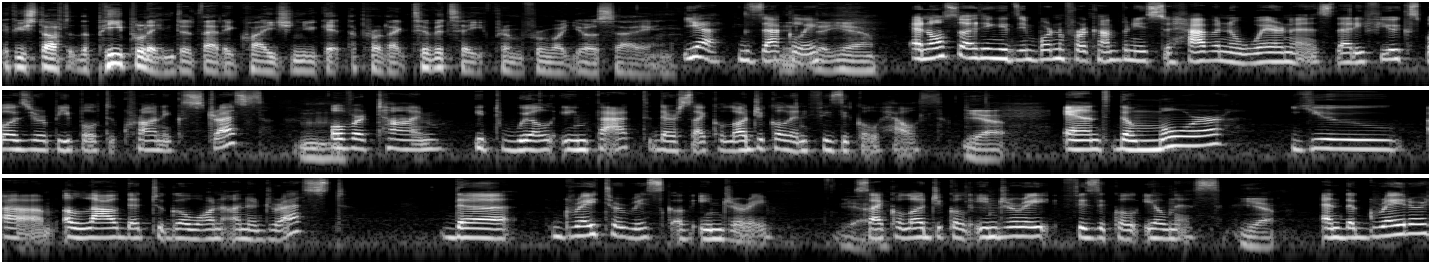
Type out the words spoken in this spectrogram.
if you start at the people end of that equation, you get the productivity from from what you're saying. Yeah, exactly. Yeah. And also, I think it's important for companies to have an awareness that if you expose your people to chronic stress. Mm-hmm. Over time, it will impact their psychological and physical health. Yeah. And the more you um, allow that to go on unaddressed, the greater risk of injury, yeah. psychological injury, physical illness. Yeah. And the greater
